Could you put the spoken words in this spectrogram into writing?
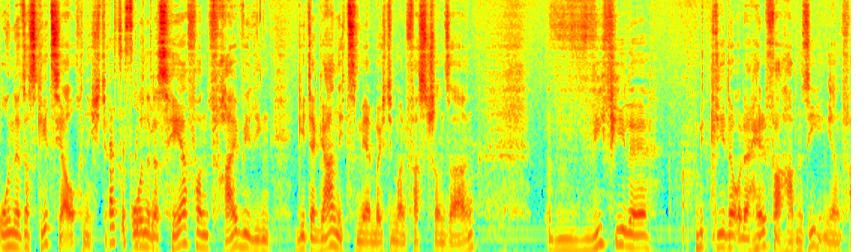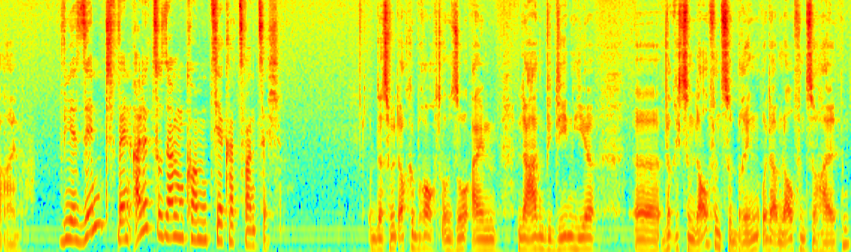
ohne das geht es ja auch nicht. Das ist Ohne richtig. das Heer von Freiwilligen geht ja gar nichts mehr, möchte man fast schon sagen. Wie viele Mitglieder oder Helfer haben Sie in Ihrem Verein? Wir sind, wenn alle zusammenkommen, circa 20. Und das wird auch gebraucht, um so einen Laden wie den hier äh, wirklich zum Laufen zu bringen oder am Laufen zu halten.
